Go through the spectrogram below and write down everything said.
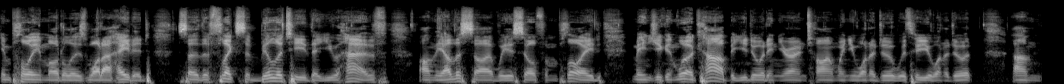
employee model is what I hated. So the flexibility that you have on the other side, where you're self-employed, means you can work hard, but you do it in your own time when you want to do it with who you want to do it. Um,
